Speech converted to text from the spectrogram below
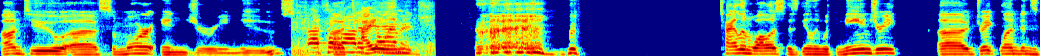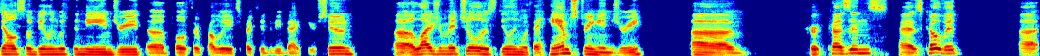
On to uh, some more injury news. That's a Uh, lot of damage. Tylan Wallace is dealing with a knee injury. Uh, Drake London's also dealing with a knee injury. Uh, both are probably expected to be back here soon. Uh, Elijah Mitchell is dealing with a hamstring injury. Um, Kirk Cousins has COVID. Uh,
